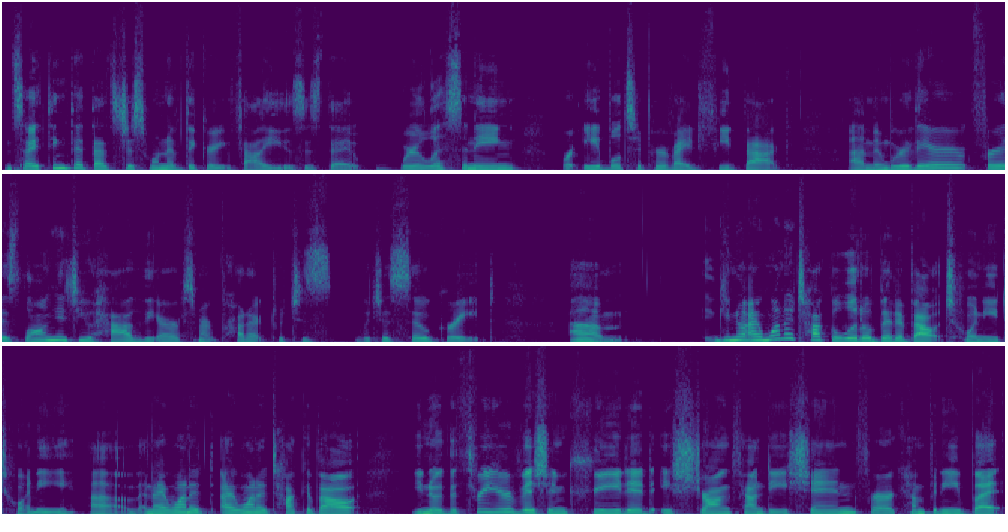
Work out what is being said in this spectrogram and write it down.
And so I think that that's just one of the great values is that we're listening, we're able to provide feedback, um, and we're there for as long as you have the RF Smart product, which is which is so great. Um, you know, I want to talk a little bit about 2020, um, and I want to I want to talk about you know the three year vision created a strong foundation for our company, but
